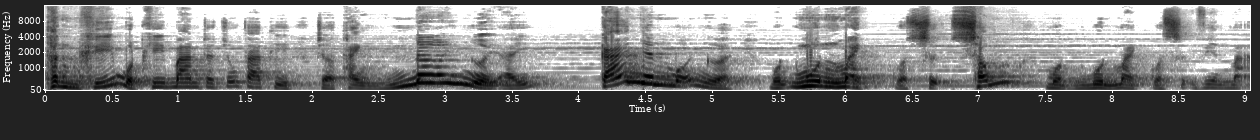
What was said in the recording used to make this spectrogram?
thần khí một khi ban cho chúng ta thì trở thành nơi người ấy cá nhân mỗi người một nguồn mạch của sự sống một nguồn mạch của sự viên mãn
